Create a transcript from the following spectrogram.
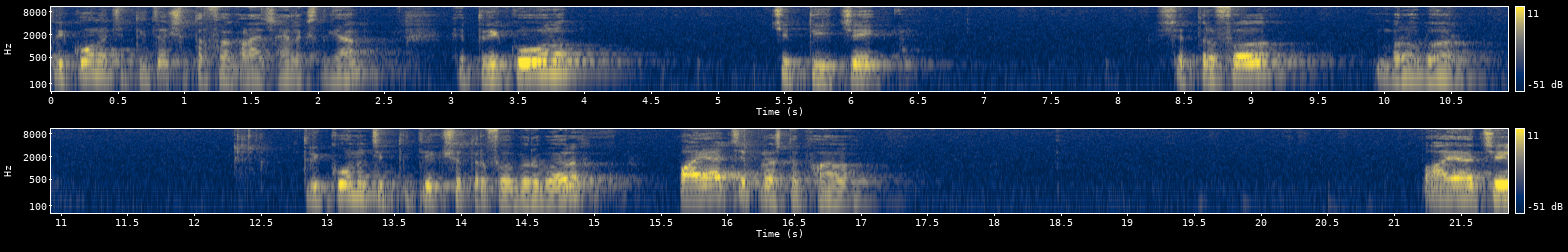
त्रिकोण चित्तीचं क्षेत्रफळ काढायचं आहे. लक्षात घ्या. हे त्रिकोण चित्तीचे क्षेत्रफळ बरोबर. त्रिकोण चित्तीचे क्षेत्रफळ बरोबर पायाचे पृष्ठफळ पायाचे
